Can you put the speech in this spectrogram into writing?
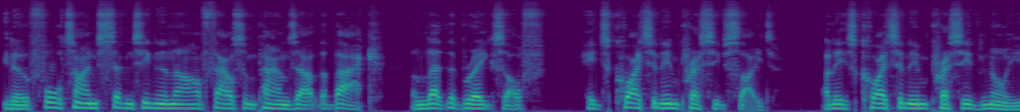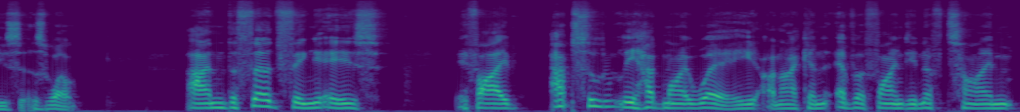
you know, four times seventeen and a half thousand pounds out the back and let the brakes off, it's quite an impressive sight and it's quite an impressive noise as well. And the third thing is if I absolutely had my way and I can ever find enough time,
